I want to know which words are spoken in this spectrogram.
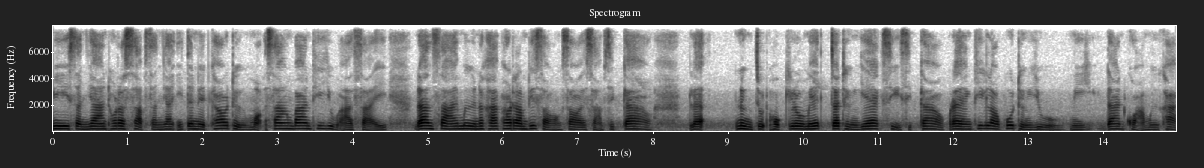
มีสัญญาณโทรศัพท์สัญญาณอินเทอร์เน็ตเข้าถึงเหมาะสร้างบ้านที่อยู่อาศัย ด้านซ้ายมือนะคะ พระรามที่ 2 ซอย 39 และ 1.6 กิโลเมตร จะถึงแยก 49 แปลงที่เราพูดถึงอยู่นี้ด้านขวามือค่ะ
